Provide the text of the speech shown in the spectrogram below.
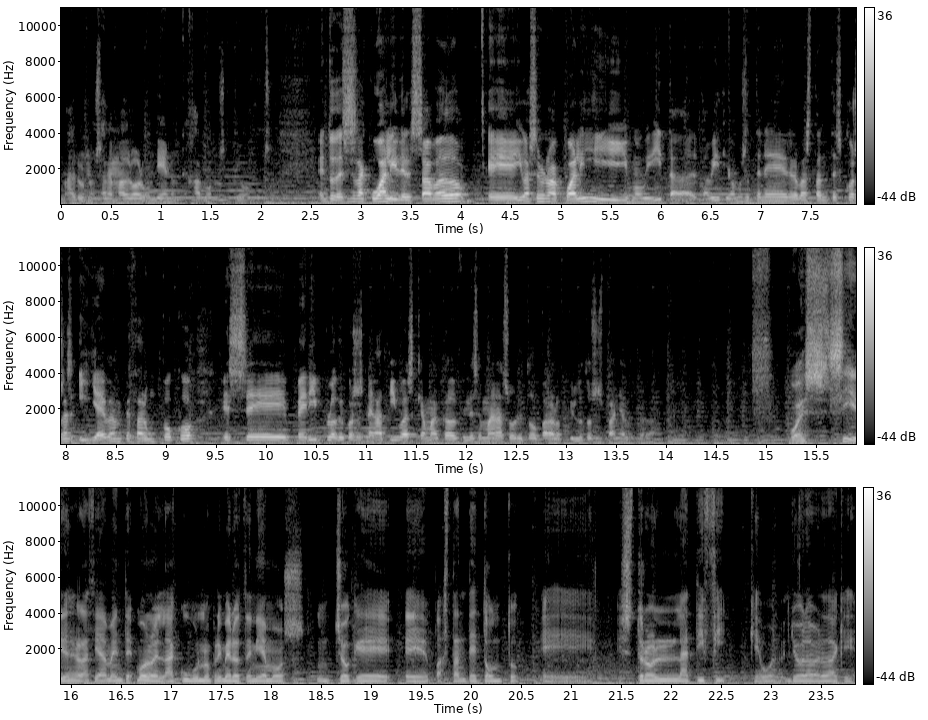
nos hacen madrugar algún día y nos quejamos, lo sentimos mucho. Entonces, esa quali del sábado eh, iba a ser una quali movidita, David. Íbamos a tener bastantes cosas y ya iba a empezar un poco ese periplo de cosas negativas que ha marcado el fin de semana, sobre todo para los pilotos españoles, ¿verdad? Pues sí, desgraciadamente. Bueno, en la Q1 primero teníamos un choque eh, bastante tonto. Eh, Stroll Latifi, que bueno, yo la verdad que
